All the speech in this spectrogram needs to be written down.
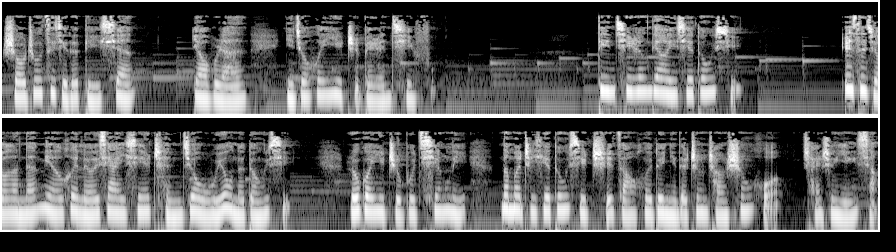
守住自己的底线，要不然你就会一直被人欺负。定期扔掉一些东西，日子久了难免会留下一些陈旧无用的东西，如果一直不清理，那么这些东西迟早会对你的正常生活产生影响。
